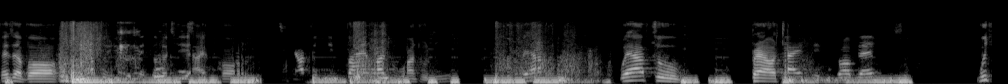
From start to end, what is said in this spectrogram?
first of all, we have to use the methodology I call, we have to define what we want to do. We have, we have to prioritize the problems. Which,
